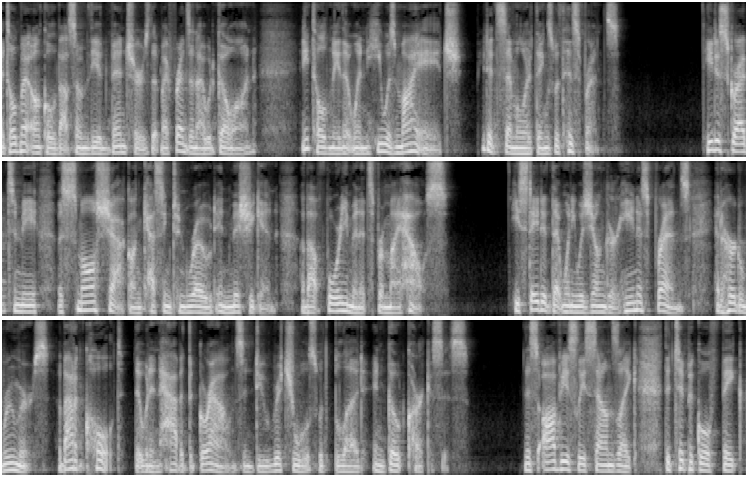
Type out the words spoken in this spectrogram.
I told my uncle about some of the adventures that my friends and I would go on, and he told me that when he was my age, he did similar things with his friends. He described to me a small shack on Kessington Road in Michigan, about 40 minutes from my house. He stated that when he was younger, he and his friends had heard rumors about a cult that would inhabit the grounds and do rituals with blood and goat carcasses. This obviously sounds like the typical fake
